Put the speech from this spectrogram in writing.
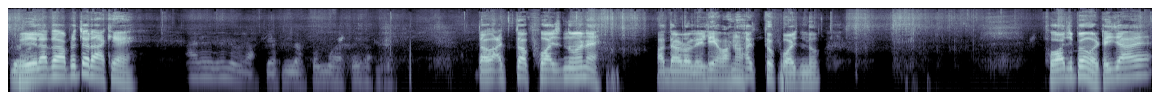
તો વેલા તો આપણે તો રાખ્યા. તો આજ તો ફોજનો હે ને. આ દાડો લઈ લેવાનો આજ તો ફોજનો. ફોજ પણ વટી જાય.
